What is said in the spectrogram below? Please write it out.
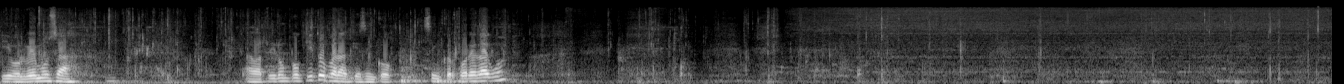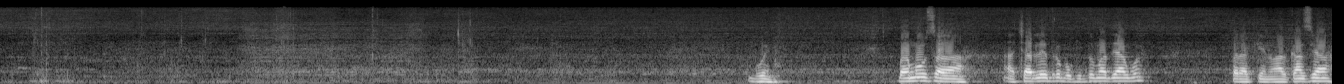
Y volvemos a, a batir un poquito para que se, inco- se incorpore el agua. Bueno, vamos a, a echarle otro poquito más de agua para que nos alcance a,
